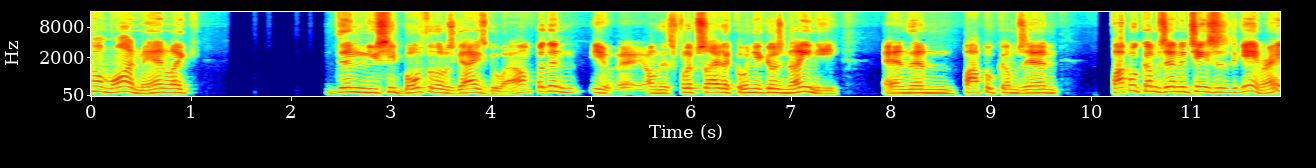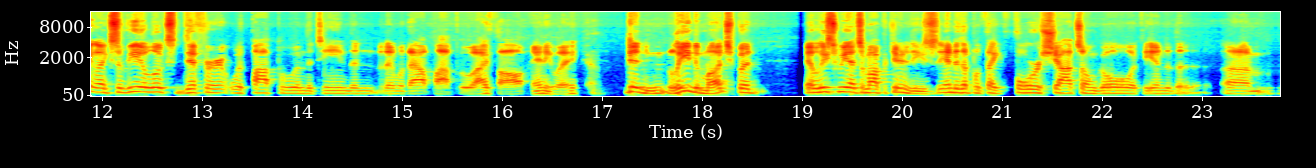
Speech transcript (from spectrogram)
come on, man. Like, then you see both of those guys go out. But then, you know, eh, on this flip side, Acuna goes 90 and then Papu comes in. Papu comes in and changes the game, right? Like Sevilla looks different with Papu in the team than than without Papu. I thought anyway. Yeah. Didn't lead to much, but at least we had some opportunities. Ended up with like four shots on goal at the end of the um,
